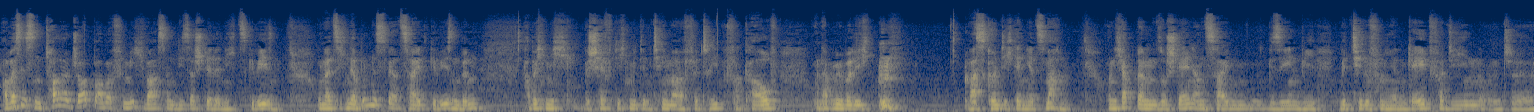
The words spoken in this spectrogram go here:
Aber es ist ein toller Job, aber für mich war es an dieser Stelle nichts gewesen. Und als ich in der Bundeswehrzeit gewesen bin, habe ich mich beschäftigt mit dem Thema Vertrieb, Verkauf und habe mir überlegt, was könnte ich denn jetzt machen? Und ich habe dann so Stellenanzeigen gesehen wie mit Telefonieren Geld verdienen und äh,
